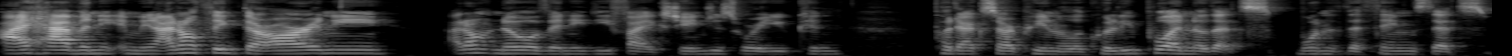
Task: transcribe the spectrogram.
I have any. I mean, I don't think there are any. I don't know of any DeFi exchanges where you can put XRP in a liquidity pool. I know that's one of the things that's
